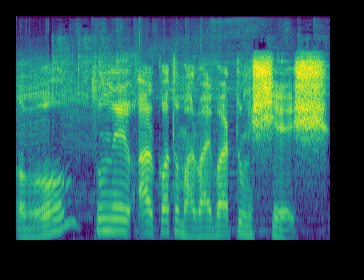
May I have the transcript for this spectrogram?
ও, তুমি আর কত মারবা? এবার তুমি শেষ।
